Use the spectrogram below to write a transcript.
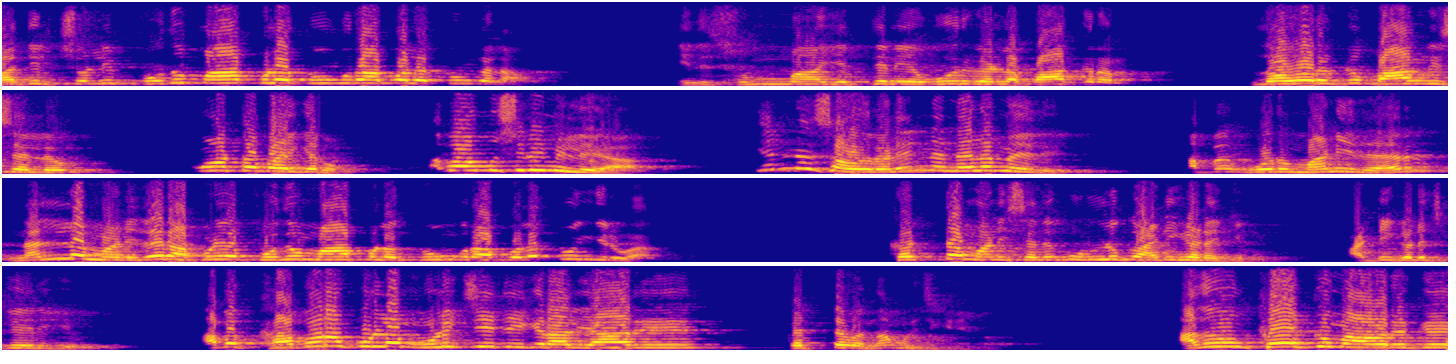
பதில் சொல்லி பொது மாப்பிள்ள தூங்குறா போல தூங்கலாம். இது சும்மா எத்தனை ஊர்கள்ல பாக்குறோம். லோகருக்கு பாங்கு செல்லும் மோட்டார் பைக்கும் அப்ப முஸ்லீம் இல்லையா? என்ன சகோதரர் என்ன நிலைமை இது? அப்ப ஒரு மனிதர் நல்ல மனிதர் அப்படியே புது மாப்பிள்ள தூங்குறா போல தூங்கிடுவார். கெட்ட மனுஷனுக்கு உள்ளுக்கு அடி கிடைக்கும். அடி கிடைச்சுக்கே இருக்கும். அப்ப கபருக்குள்ள முழிச்சிட்டு இருக்கிறாள் யாரு? கெட்டவன் தான் முழிச்சுக்கிறீங்க அதுவும் கேட்குமா அவருக்கு?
